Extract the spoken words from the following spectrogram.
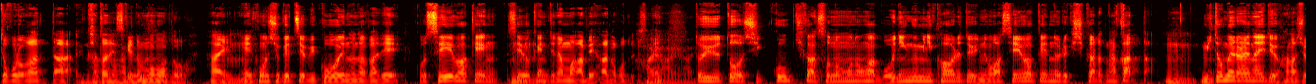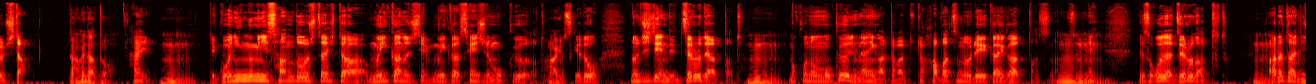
ところがあった方ですけども、どはいうんえー今週月曜日講演の中で、こう清和権、清和権っていうのはまあ安倍派のことですね。はいはいはいというと、執行機関そのものが5人組に変わるというのは、清和権の歴史からなかった、うん。認められないという話をした。ダメだと。はい、うん。で5人組に賛同した人は6日の時点、6日、先週の木曜だと思うんですけど、の時点でゼロであったと。うん。まあ、この木曜に何があったかというと、派閥の例会があったはずなんですよね。うんでそこではゼロだったと。うん新たに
